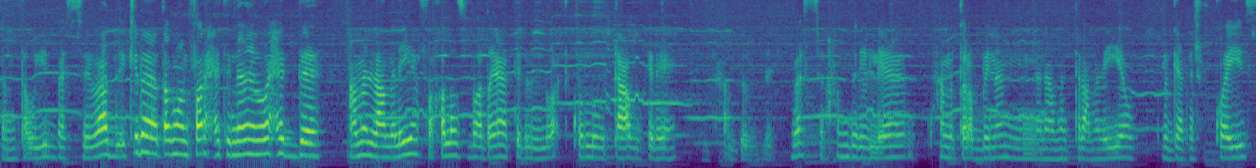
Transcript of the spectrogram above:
كان طويل. بس بعد كده طبعا فرحة إن أنا الواحد عمل العملية فخلاص بقى ضيعت الوقت كله والتعب وكده يعني. الحمد لله. بس الحمد لله حمدت ربنا إن أنا عملت العملية ورجعت أشوف كويس.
